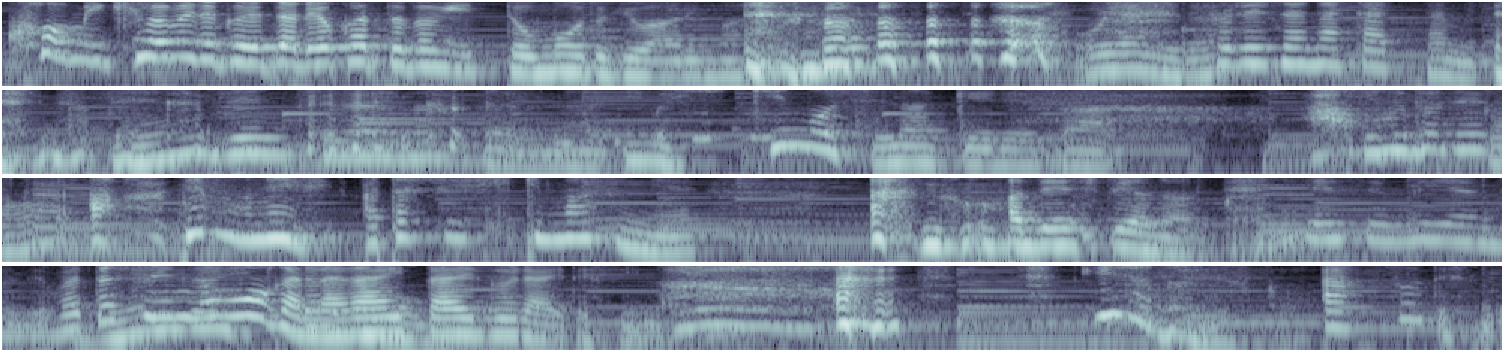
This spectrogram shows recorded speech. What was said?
構見極めてくれたらよかったのにって思う時はあります。親にね。それじゃなかったみたいな。全然違いましたよね今引きもしなければ。あ本当ですか？か？あでもね私弾きますね。あのあ電子ピアノあるから。ね 電子ピアノで。私の方が。習いたいぐらいです今 いいじゃないですか。あそうですね。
